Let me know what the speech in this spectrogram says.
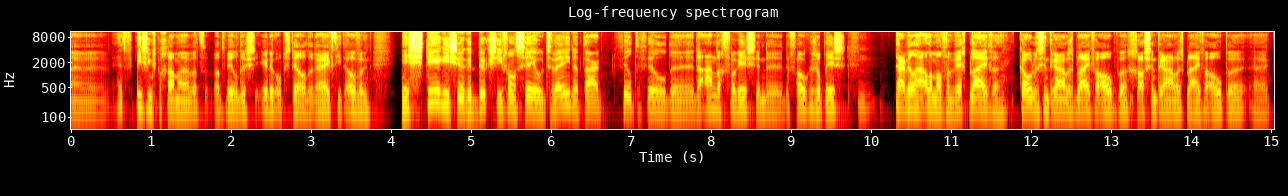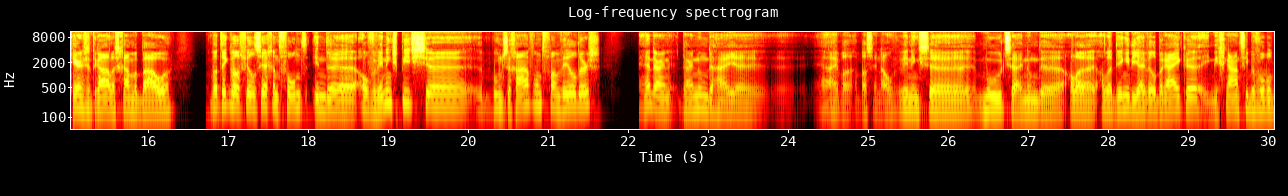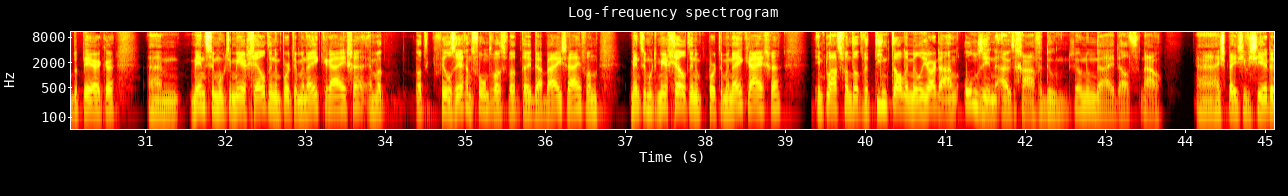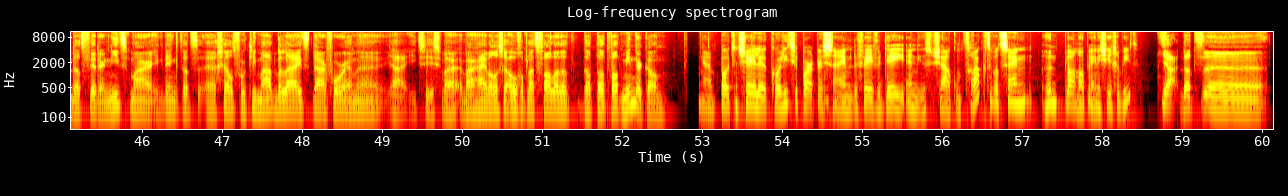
het verkiezingsprogramma wat, wat Wilders eerder opstelde, daar heeft hij het over een hysterische reductie van CO2. Dat daar veel te veel de, de aandacht voor is en de, de focus op is. Mm. Daar wil hij allemaal van wegblijven. Kolencentrales blijven open, gascentrales blijven open, uh, kerncentrales gaan we bouwen. Wat ik wel veelzeggend vond in de overwinningsspeech uh, woensdagavond van Wilders. Hè, daar, daar, noemde hij, ja, hij was in overwinningsmoed. hij noemde alle, alle dingen die hij wil bereiken. Immigratie bijvoorbeeld beperken. Um, mensen moeten meer geld in hun portemonnee krijgen. En wat, wat ik veelzeggend vond was wat hij daarbij zei. Van mensen moeten meer geld in hun portemonnee krijgen. In plaats van dat we tientallen miljarden aan onzinuitgaven doen. Zo noemde hij dat. Nou, uh, hij specificeerde dat verder niet. Maar ik denk dat uh, geld voor klimaatbeleid daarvoor hem uh, ja, iets is waar, waar hij wel zijn ogen op laat vallen dat, dat dat wat minder kan. Ja, potentiële coalitiepartners zijn de VVD en Nieuw Sociaal Contract. Wat zijn hun plannen op energiegebied? Ja, dat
